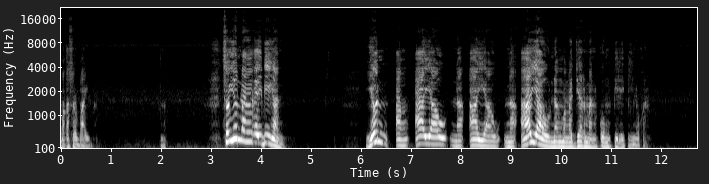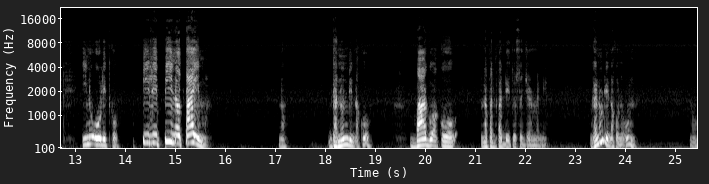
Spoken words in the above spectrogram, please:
makasurvive. No? So yun mga kaibigan, yun ang ayaw na ayaw na ayaw ng mga German kung Pilipino ka. Inuulit ko, Filipino time. No? Ganun din ako. Bago ako napadpad dito sa Germany. Ganun din ako noon. No?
